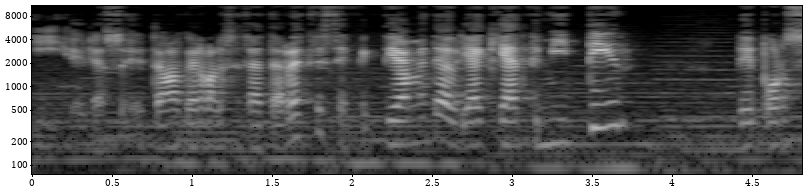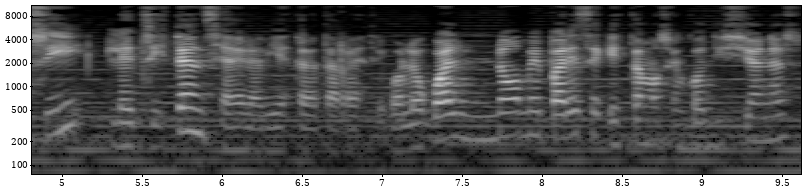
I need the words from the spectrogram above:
y el tema que ver con los extraterrestres, efectivamente habría que admitir de por sí la existencia de la vida extraterrestre, con lo cual no me parece que estamos en condiciones,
